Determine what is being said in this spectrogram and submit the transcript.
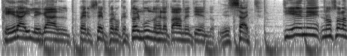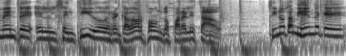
que era ilegal per se, pero que todo el mundo se la estaba metiendo. Exacto. Tiene no solamente el sentido de recaudar fondos para el Estado, sino también de que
